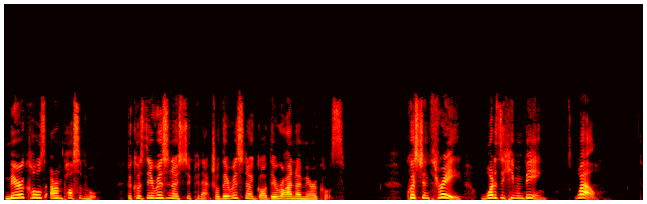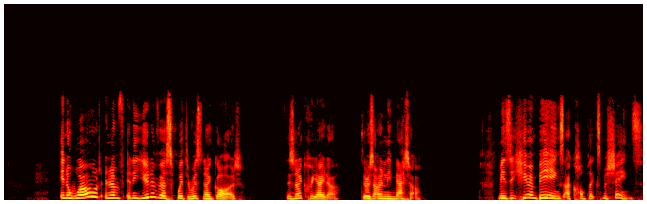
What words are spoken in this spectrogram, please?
Miracles are impossible because there is no supernatural, there is no God, there are no miracles. Question three What is a human being? Well, in a world, in a, in a universe where there is no God, there's no creator, there is only matter. Means that human beings are complex machines.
